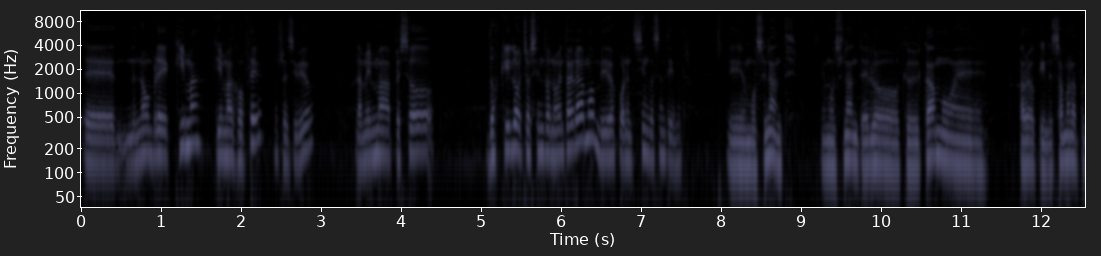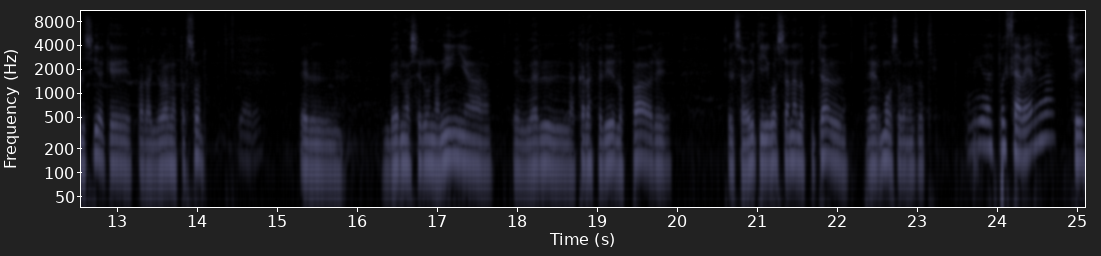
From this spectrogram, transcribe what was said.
eh, de nombre Kima, Kima Jofre, recibió. La misma pesó 2 kilos 890 gramos, midió 45 centímetros. Eh, emocionante, emocionante. Es lo que ubicamos eh, para lo que ingresamos a la policía, que es para ayudar a las personas. El ver nacer una niña, el ver la cara feliz de los padres, el saber que llegó sana al hospital, es hermoso para nosotros. ¿Han ido después a verla? Sí,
